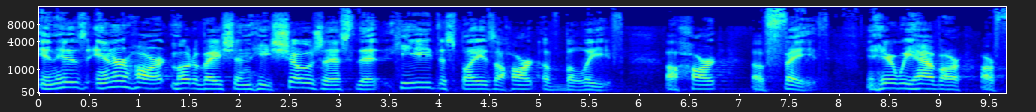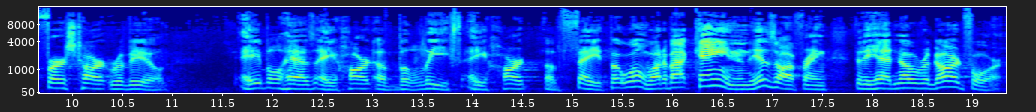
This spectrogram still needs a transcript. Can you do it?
In his inner heart motivation, he shows us that he displays a heart of belief, a heart of faith. And here we have our, our first heart revealed. Abel has a heart of belief, a heart of faith. But well, what about Cain and his offering that he had no regard for?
